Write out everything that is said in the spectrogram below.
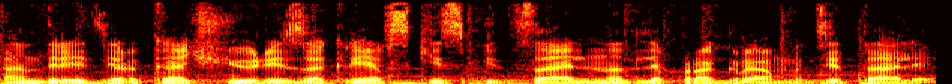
Андрей Деркач, Юрий Закревский специально для программы «Детали».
